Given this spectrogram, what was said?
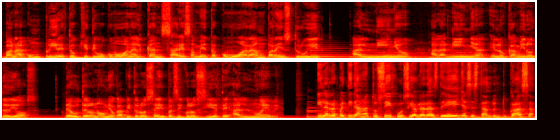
van a cumplir este objetivo? ¿Cómo van a alcanzar esa meta? ¿Cómo harán para instruir al niño, a la niña en los caminos de Dios? Deuteronomio capítulo 6, versículos 7 al 9. Y la repetirás a tus hijos y hablarás de ellas estando en tu casa,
